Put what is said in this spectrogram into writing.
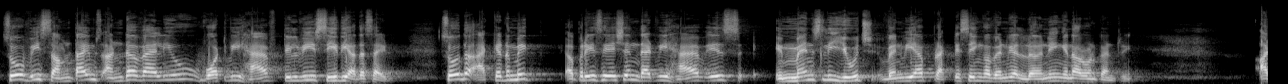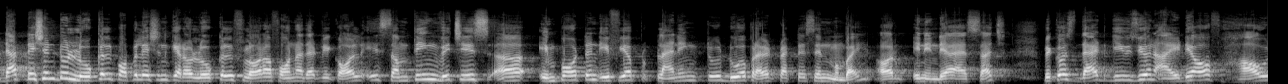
So we sometimes undervalue what we have till we see the other side. So the academic appreciation that we have is immensely huge when we are practicing or when we are learning in our own country. Adaptation to local population care or local flora fauna that we call is something which is uh, important if you are planning to do a private practice in Mumbai or in India as such because that gives you an idea of how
